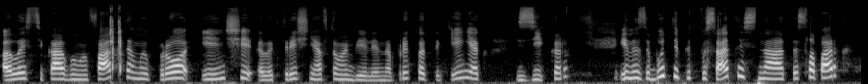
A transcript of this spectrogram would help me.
але з цікавими фактами про інші електричні автомобілі, наприклад, такі як Zikr. І не забудьте підписатись на Tesla Park.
